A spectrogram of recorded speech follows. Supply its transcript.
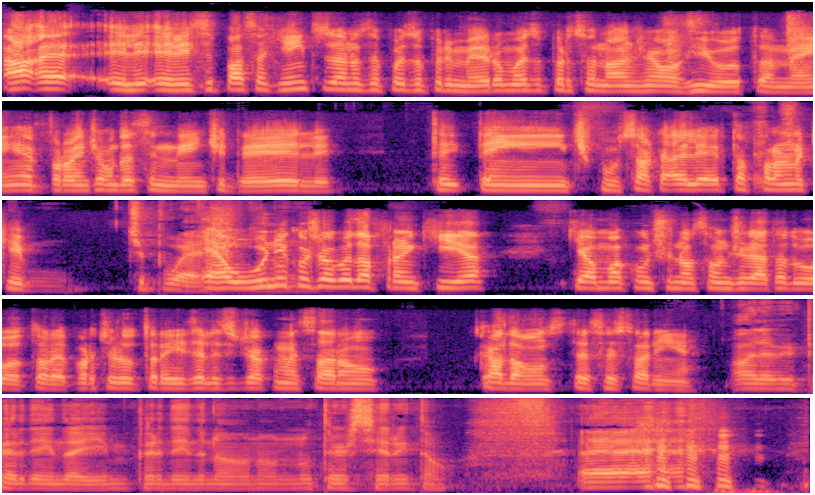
Ah, é, ele, ele se passa 500 anos depois do primeiro, mas o personagem é o Ryu também, é, provavelmente é um descendente dele. Tem, tem tipo, só que ele tá é falando é tipo, que tipo Ash, é o único né? jogo da franquia que é uma continuação direta do outro. A partir do 3 eles já começaram cada um ter sua historinha. Olha, me perdendo aí, me perdendo no, no, no terceiro então. É...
